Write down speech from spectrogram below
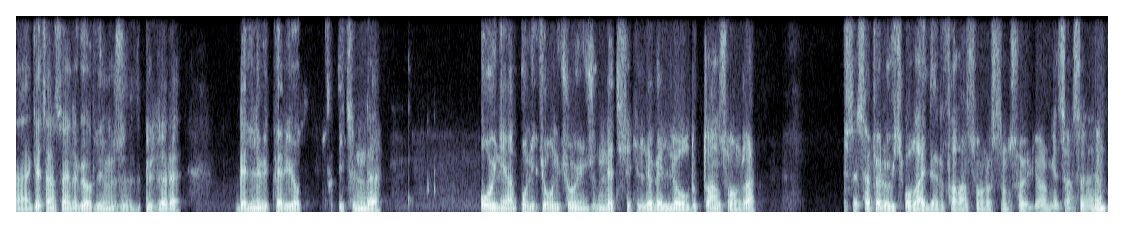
e, geçen sene de gördüğümüz üzere belli bir periyot içinde oynayan 12-13 oyuncu net şekilde belli olduktan sonra işte Seferovic olayları falan sonrasını söylüyorum geçen senenin.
